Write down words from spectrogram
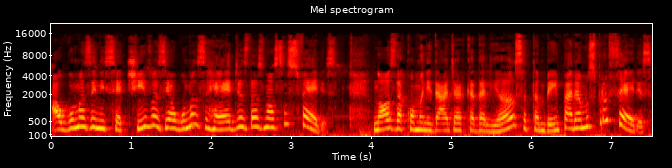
algumas iniciativas e algumas rédeas das nossas férias. Nós da comunidade Arca da Aliança também paramos para férias.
